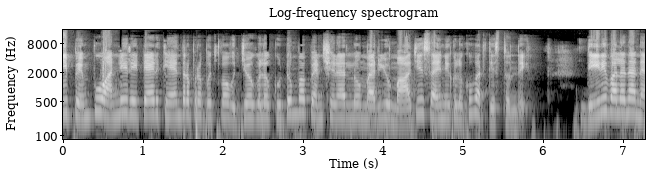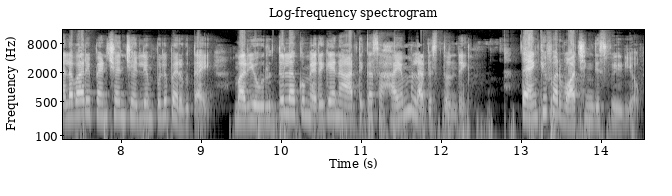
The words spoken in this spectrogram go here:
ఈ పెంపు అన్ని రిటైర్డ్ కేంద్ర ప్రభుత్వ ఉద్యోగులు కుటుంబ పెన్షనర్లు మరియు మాజీ సైనికులకు వర్తిస్తుంది. దీని వలన నెలవారీ పెన్షన్ చెల్లింపులు పెరుగుతాయి మరియు వృద్ధులకు మెరుగైన ఆర్థిక సహాయం లభిస్తుంది. Thank you for watching this video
